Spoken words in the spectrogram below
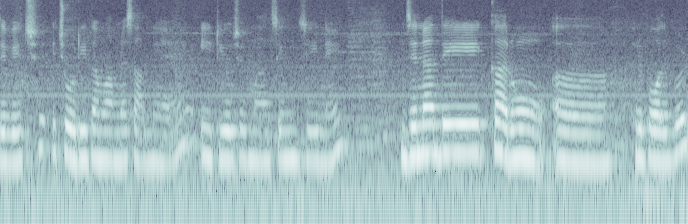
ਦੇ ਵਿੱਚ ਇਹ ਚੋਰੀ ਦਾ ਮਾਮਲਾ ਸਾਹਮਣੇ ਆਇਆ ਹੈ। ਈਟੀਓ ਜਗਮਾਨ ਸਿੰਘ ਜੀ ਨੇ, ਜਿਨ੍ਹਾਂ ਦੇ ਘਰੋਂ ਰਿਵੋਲਵਰ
